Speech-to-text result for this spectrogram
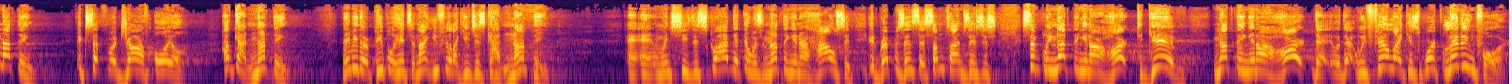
Nothing except for a jar of oil. I've got nothing. Maybe there are people here tonight, you feel like you just got nothing. And, and when she described that there was nothing in her house, it, it represents that sometimes there's just simply nothing in our heart to give, nothing in our heart that, that we feel like is worth living for.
